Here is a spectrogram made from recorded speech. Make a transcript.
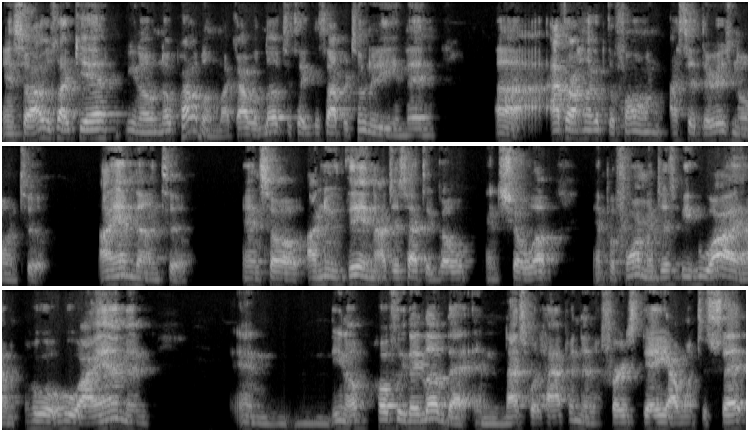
And so I was like, "Yeah, you know, no problem. Like, I would love to take this opportunity." And then uh, after I hung up the phone, I said, "There is no until. I am the until." And so I knew then I just had to go and show up and perform and just be who I am, who who I am, and and you know, hopefully they love that. And that's what happened. And the first day I went to set,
